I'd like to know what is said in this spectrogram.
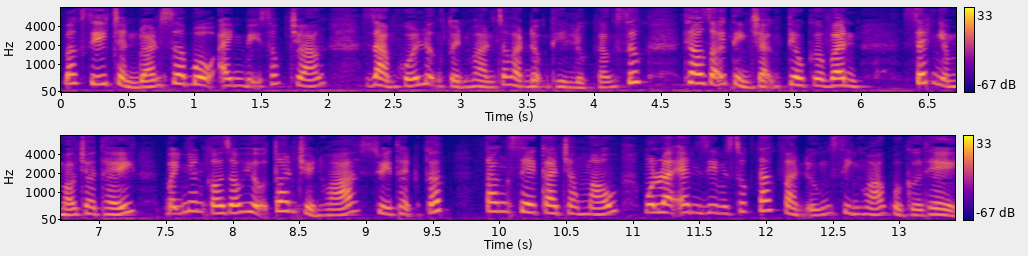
Bác sĩ chẩn đoán sơ bộ anh bị sốc choáng, giảm khối lượng tuần hoàn do hoạt động thì lực gắng sức, theo dõi tình trạng tiêu cơ vân. Xét nghiệm máu cho thấy bệnh nhân có dấu hiệu toan chuyển hóa, suy thận cấp, tăng CK trong máu, một loại enzyme xúc tác phản ứng sinh hóa của cơ thể.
